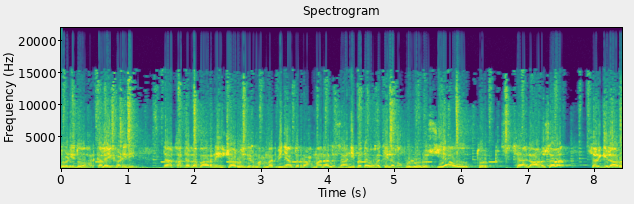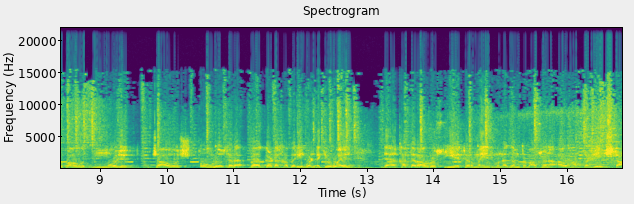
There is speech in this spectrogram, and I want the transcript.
جوړېدو هرکلی کړی دی. د قطر د بهرنیو چارو وزیر محمد بن عبدالرحمن الثاني په دوحه کې له خپلو روسي او ترک سیالانو سره سرګي لاروف او مولود چاوش اوغلو سره په ګډه خبري غونډه کې وویل، د قطر او روسیې ترمنځ منظم تماسونه او همغږي شته.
